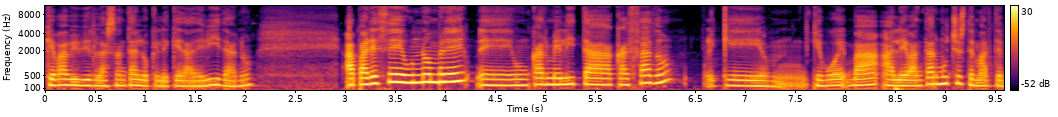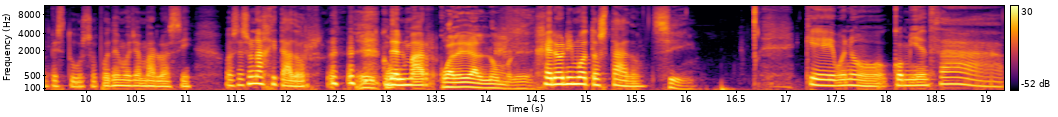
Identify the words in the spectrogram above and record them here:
que va a vivir la santa en lo que le queda de vida, ¿no? Aparece un nombre, eh, un carmelita calzado, que, que, va a levantar mucho este mar tempestuoso, podemos llamarlo así. O sea, es un agitador eh, del mar. ¿Cuál era el nombre? Jerónimo Tostado. Sí. Que, bueno, comienza,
